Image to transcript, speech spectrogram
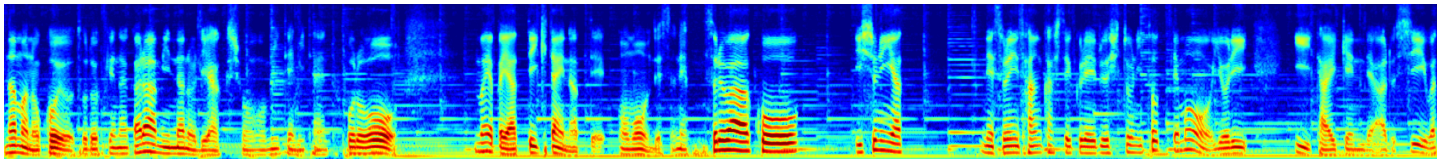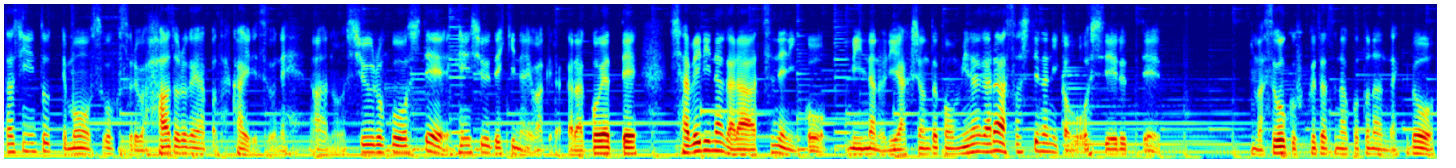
生の声を届けながらみんなのリアクションを見てみたいなところを、まあ、やっぱやっていきたいなって思うんですよね。それはこう、一緒にやね、それに参加してくれる人にとってもよりいい体験であるし、私にとってもすごくそれはハードルがやっぱ高いですよね。あの収録をして編集できないわけだから、こうやって喋りながら常にこうみんなのリアクションとかを見ながら、そして何かを教えるって、まあ、すごく複雑なことなんだけど、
